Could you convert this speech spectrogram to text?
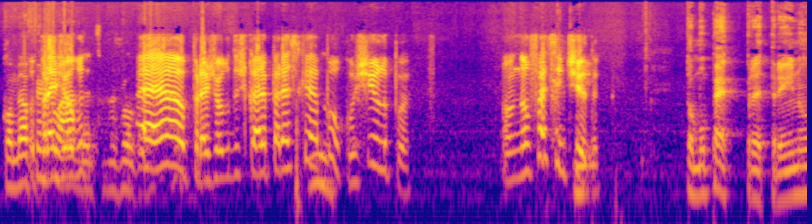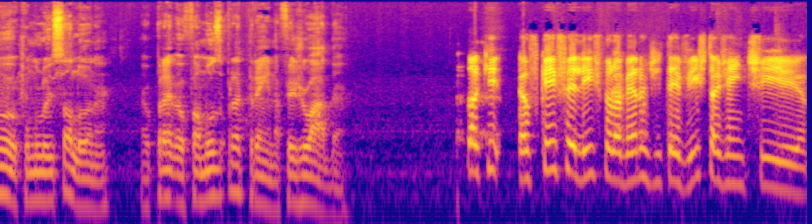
Comeu a o pré-jogo antes do jogo. É, o pré-jogo dos caras parece que é, pô, cochilo, pô. Não, não faz sentido. Tomou pré-treino, como o Luiz falou, né? É o, pré, é o famoso pré-treino, a feijoada. Só que eu fiquei feliz, pelo menos, de ter visto a gente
